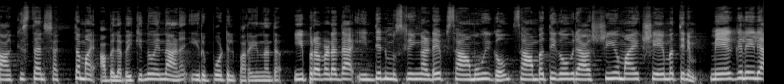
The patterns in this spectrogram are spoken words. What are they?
പാകിസ്ഥാൻ ശക്തമായി അപലപിക്കുന്നു എന്നാണ് ഈ റിപ്പോർട്ടിൽ പറയുന്നത്. ഈ പ്രവണത ഇന്ത്യൻ മുസ്ലിങ്ങളുടെ സാമൂഹികവും സാമ്പത്തികവും രാഷ്ട്രീയവുമായ ക്ഷേമത്തിനും മേഖലയിലെ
